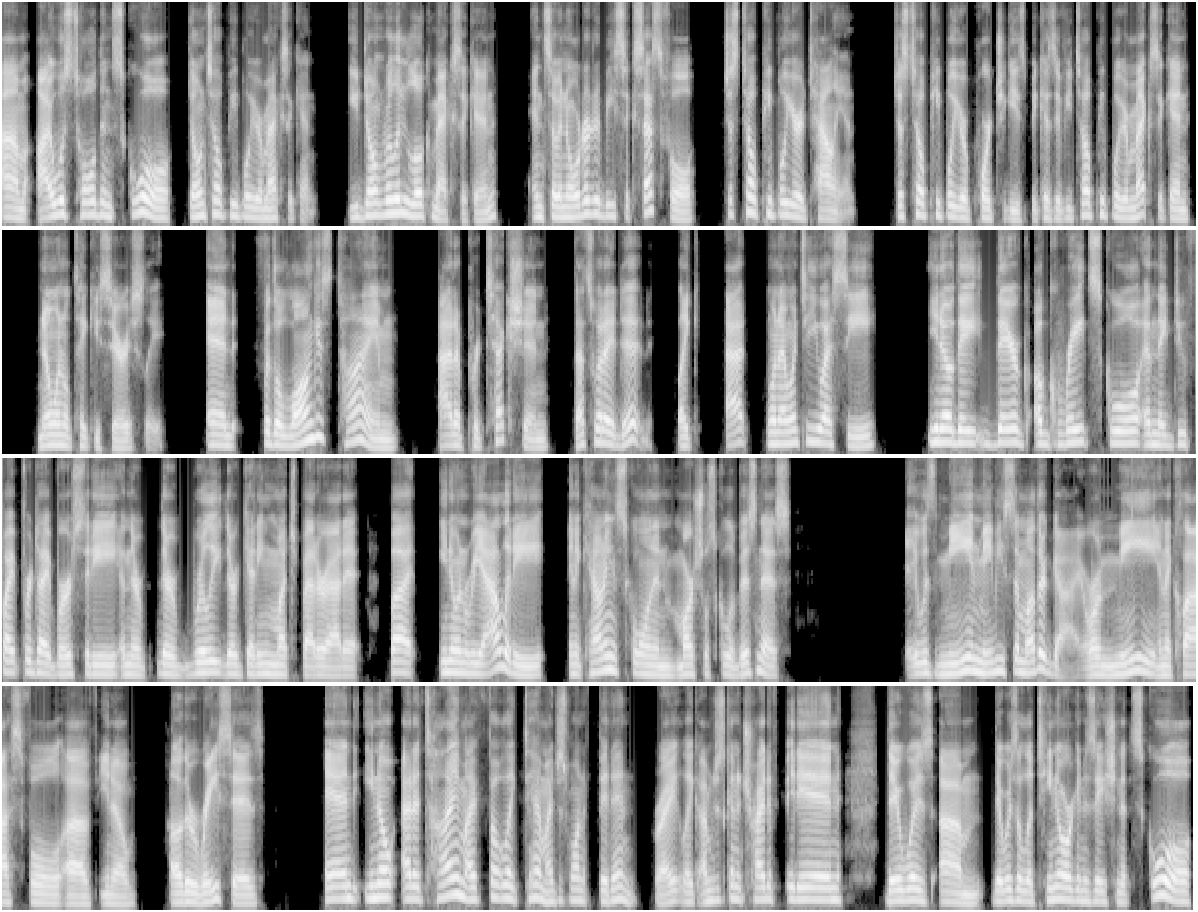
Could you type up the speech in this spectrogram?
um, I was told in school, "Don't tell people you're Mexican. You don't really look Mexican, and so in order to be successful, just tell people you're Italian. Just tell people you're Portuguese, because if you tell people you're Mexican, no one will take you seriously." And for the longest time, out of protection, that's what I did. Like, at when I went to USC, you know, they they're a great school, and they do fight for diversity, and they're they're really they're getting much better at it. But, you know, in reality, in accounting school and in Marshall School of Business it was me and maybe some other guy, or me in a class full of, you know, other races, and, you know, at a time, I felt like, "Damn, I just wanna fit in," right? Like, "I'm just gonna try to fit in." There was, um there was a Latino organization at school,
